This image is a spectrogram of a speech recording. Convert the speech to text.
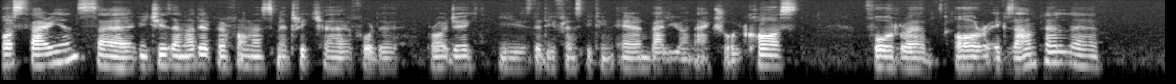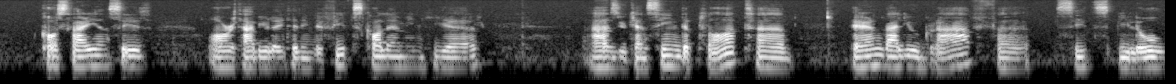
Cost variance, uh, which is another performance metric uh, for the project, is the difference between earned value and actual cost. For uh, our example, uh, cost variances are tabulated in the fifth column in here. As you can see in the plot, uh, earned value graph uh, sits below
